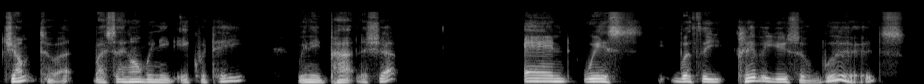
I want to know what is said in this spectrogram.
jump to it by saying, oh, we need equity, we need partnership. And we're, with the clever use of words,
